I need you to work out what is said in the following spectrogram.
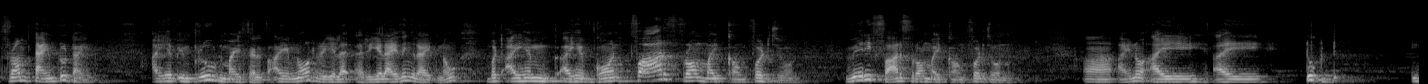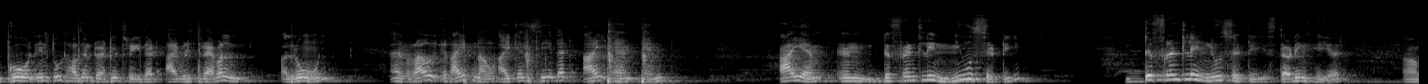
from time to time i have improved myself. I am not reali- realizing right now but i am i have gone far from my comfort zone. Very far from my comfort zone. Uh, i know i i took goal in 2023 that i will travel alone and right, right now i can say that i am in I am in differently new city, differently new city studying here uh,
